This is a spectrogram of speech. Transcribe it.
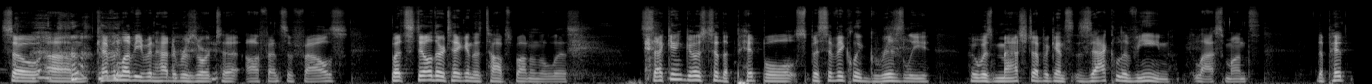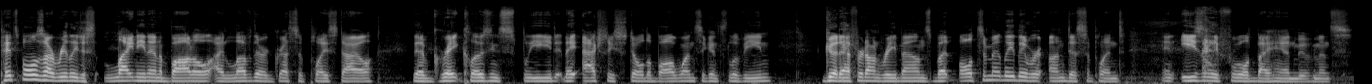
so um, Kevin Love even had to resort to offensive fouls. But still, they're taking the top spot on the list. Second goes to the Pitbull, specifically Grizzly, who was matched up against Zach LaVine last month. The Pit Pitbulls are really just lightning in a bottle. I love their aggressive play style. They have great closing speed. They actually stole the ball once against LaVine. Good effort on rebounds, but ultimately they were undisciplined and easily fooled by hand movements.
